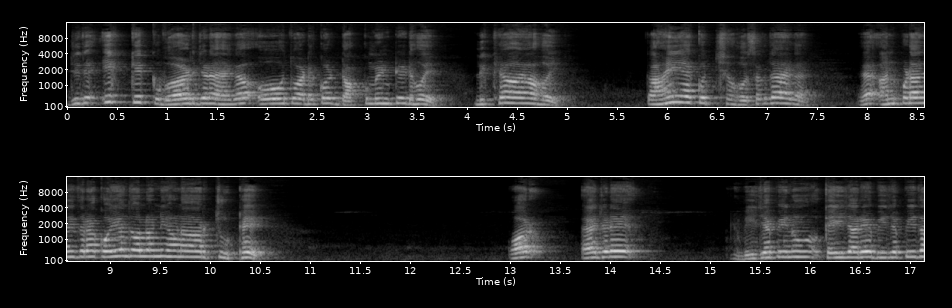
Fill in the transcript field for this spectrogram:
ਜਿਹਦੇ ਇੱਕ ਇੱਕ ਵਰਡ ਜਿਹੜਾ ਹੈਗਾ, ਉਹ ਤੁਹਾਡੇ ਕੋਲ ਡਾਕੂਮੈਂਟਡ ਹੋਏ, ਲਿਖਿਆ ਹੋਇਆ ਹੋਏ। ਤਾਂ ਹੀ ਇਹ ਕੁਝ ਹੋ ਸਕਦਾ ਹੈਗਾ। ਇਹ ਅਨਪੜਾਂ ਦੀ ਤਰ੍ਹਾਂ ਕੋਈ ਅੰਦੋਲਨ ਨਹੀਂ ਹੋਣਾ ਔਰ ਝੂਠੇ। ਔਰ ਇਹ ਜਿਹੜੇ ਬੀਜੇਪੀ ਨੂੰ ਕਹੀ ਜਾ ਰਹੀ ਹੈ, ਬੀਜੇਪੀ ਦਾ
